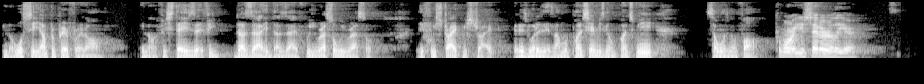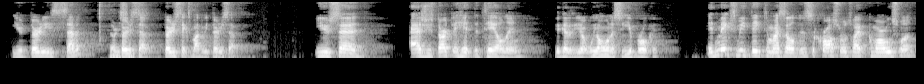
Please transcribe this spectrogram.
you know, we'll see. I'm prepared for it all. You know, if he stays, if he does that, he does that. If we wrestle, we wrestle. If we strike, we strike. It is what it is. I'm gonna punch him. He's gonna punch me. Someone's gonna fall. Kamaru, you said earlier, you're 37? 36. 37. 36, about to be 37. You said as you start to hit the tail end, because you know, we don't want to see you broken, it makes me think to myself, is this a crossroads fight for Kamaru Usman?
